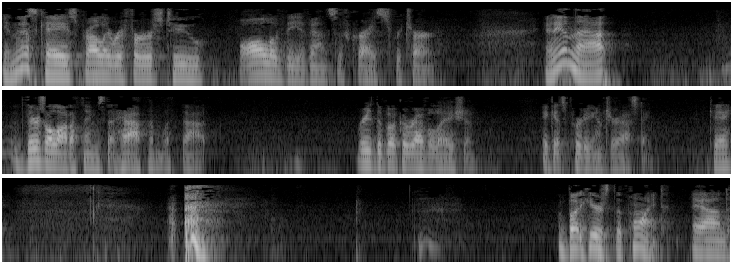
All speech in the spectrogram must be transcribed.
in this case probably refers to all of the events of Christ's return. And in that, there's a lot of things that happen with that. Read the book of Revelation. It gets pretty interesting. Okay? but here's the point, and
